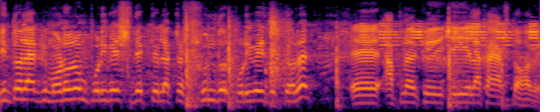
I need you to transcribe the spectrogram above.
কিনতে হলে আর কি মনোরম পরিবেশ দেখতে হলে, একটা সুন্দর পরিবেশ দেখতে হলে আপনাকে এই এলাকায় আসতে হবে।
